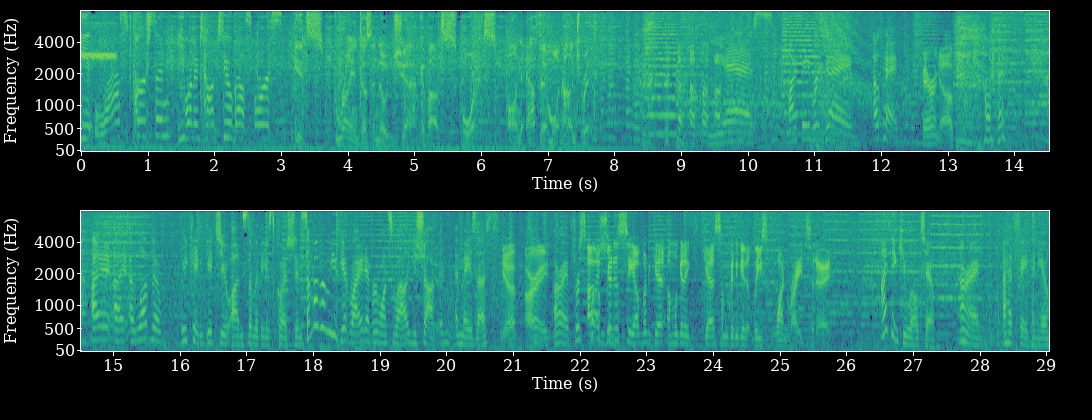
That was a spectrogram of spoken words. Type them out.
The last person you want to talk to about sports. It's Ryan doesn't know jack about sports on FM 100. yes, my favorite day. Okay. Fair enough. I, I, I love that we can get you on some of these questions. Some of them you get right every once in a while. You shock and amaze us. Yep. All right. All right, first I- I'm gonna see. I'm gonna get. I'm gonna guess. I'm gonna get at least one right today. I think you will too. All right. I have faith in you.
